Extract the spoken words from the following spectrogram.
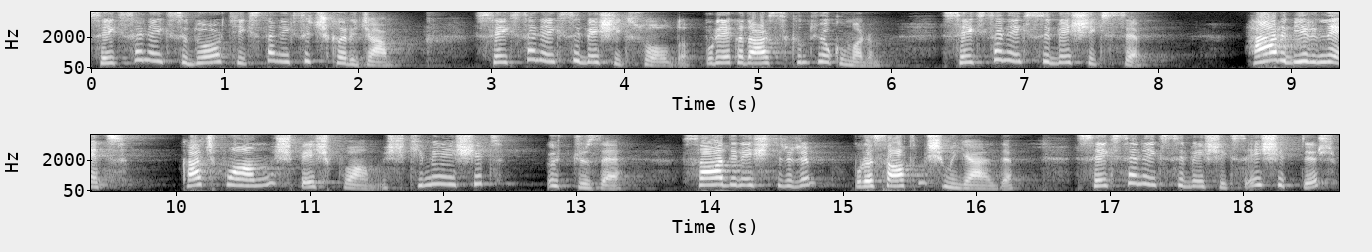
80 eksi 4x'ten eksi çıkaracağım. 80 eksi 5x oldu. Buraya kadar sıkıntı yok umarım. 80 eksi 5x'i her bir net kaç puanmış? 5 puanmış. Kime eşit? 300'e. Sadeleştiririm. Burası 60 mı geldi? 80 eksi 5x eşittir.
